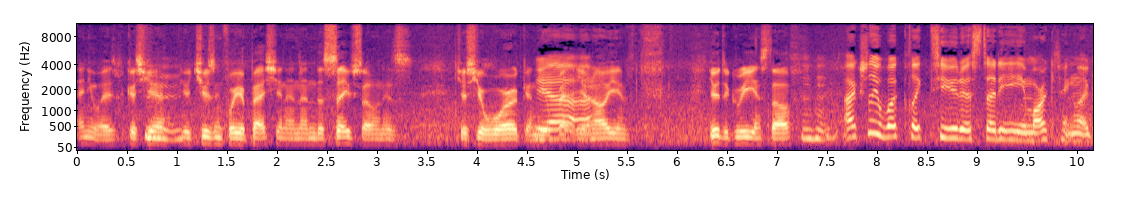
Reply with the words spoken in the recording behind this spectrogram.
anyways, because you're Mm-hmm. you're choosing for your passion, and then the safe zone is just your work and Yeah. pa- you know, you, your degree and stuff. Actually, what clicked to you to study marketing? Like,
